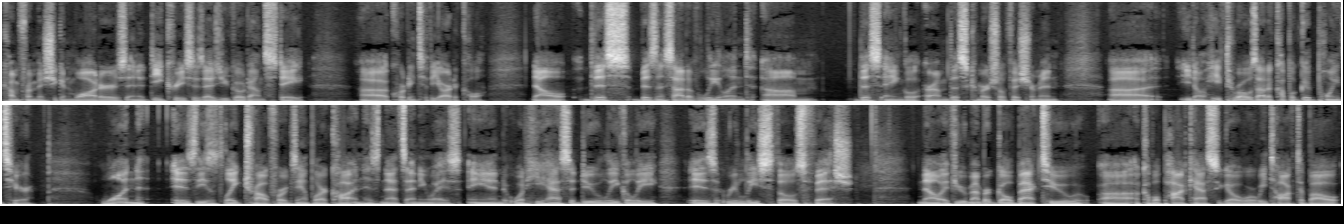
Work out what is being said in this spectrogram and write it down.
come from Michigan waters, and it decreases as you go downstate, uh, according to the article. Now, this business out of Leland, um, this angle or um, this commercial fisherman, uh, you know, he throws out a couple good points here. One is these lake trout, for example, are caught in his nets anyways, and what he has to do legally is release those fish. Now, if you remember, go back to uh, a couple podcasts ago where we talked about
